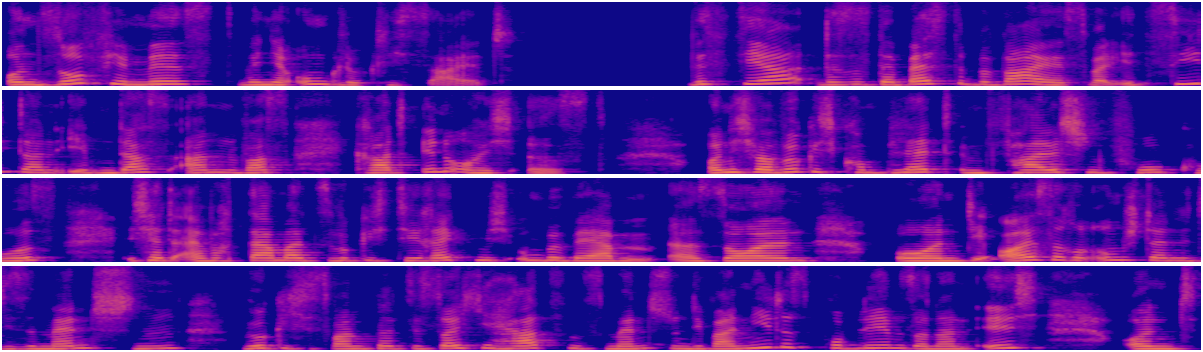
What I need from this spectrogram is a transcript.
und so viel Mist, wenn ihr unglücklich seid? Wisst ihr, das ist der beste Beweis, weil ihr zieht dann eben das an, was grad in euch ist. Und ich war wirklich komplett im falschen Fokus. Ich hätte einfach damals wirklich direkt mich umbewerben, äh, sollen und die äußeren Umstände, diese Menschen, wirklich, es waren plötzlich solche Herzensmenschen und die waren nie das Problem, sondern ich und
